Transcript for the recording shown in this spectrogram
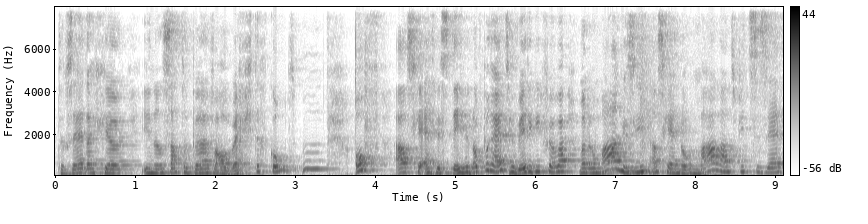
Terzij dat je in een zatte bui van weg komt, of als je ergens tegenop rijdt, weet ik veel wat. Maar normaal gezien, als jij normaal aan het fietsen bent,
